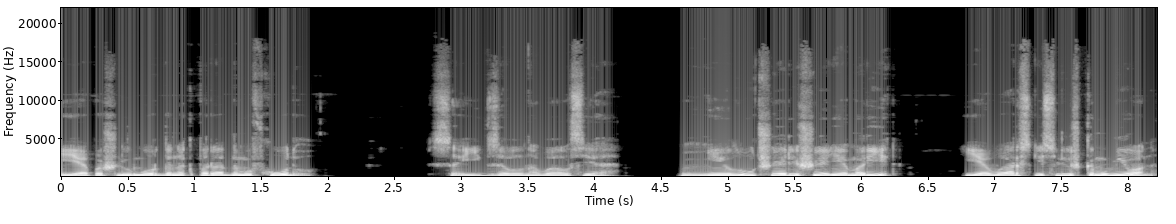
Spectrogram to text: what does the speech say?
Я пошлю Моргана к парадному входу. Саид заволновался. Не лучшее решение, Марит. Яварский слишком умен,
